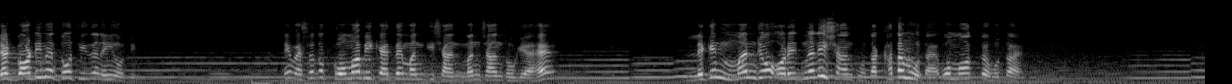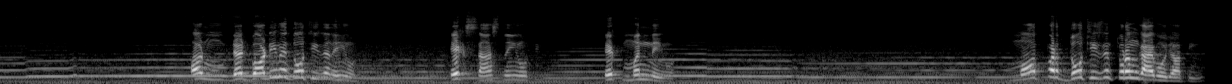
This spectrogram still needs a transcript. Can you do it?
डेड बॉडी में दो चीज़ें नहीं होती। नहीं, वैसे तो कोमा भी कहते हैं, मन की शांत, मन शांत हो गया है। लेकिन मन जो ओरिजिनली शांत होता, खत्म होता है, वो मौत पे होता है। और डेड बॉडी में दो चीज़ें नहीं होती। एक सांस नहीं होती, एक मन नहीं होता। मौत पर दो चीज़ें तुरंत गायब हो जाती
